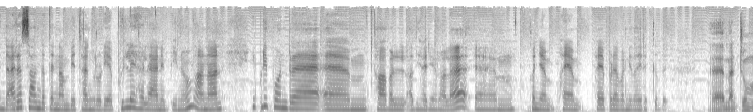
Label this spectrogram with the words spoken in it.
இந்த அரசாங்கத்தை நம்பி தங்களுடைய பிள்ளைகளை அனுப்பினோம். ஆனால் இப்படி போன்ற காவல் அதிகாரிகளால் கொஞ்சம் பயம் பயப்பட வேண்டியதாக இருக்குது. மற்றும்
